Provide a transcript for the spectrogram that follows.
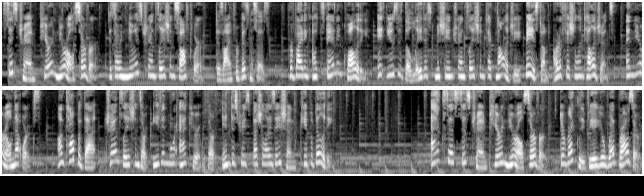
Systran Pure Neural Server is our newest translation software designed for businesses. Providing outstanding quality, it uses the latest machine translation technology based on artificial intelligence and neural networks. On top of that, translations are even more accurate with our industry specialization capability. Access Systran Pure Neural Server directly via your web browser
